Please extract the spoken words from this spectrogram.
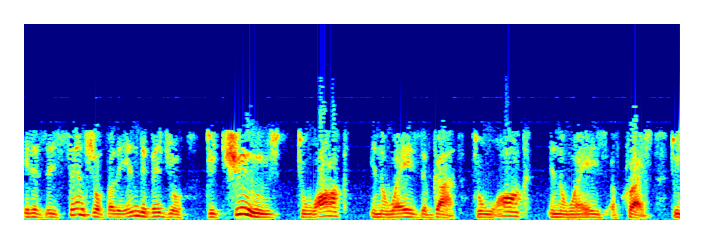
it is essential for the individual to choose to walk in the ways of God, to walk in the ways of Christ, to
